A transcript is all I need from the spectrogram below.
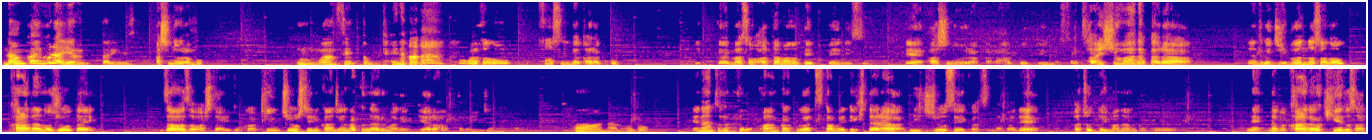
何回ぐらいやったらいいですか？足の裏呼吸うん、ワンセットみたいな。だからその、そうですね。だからこう、一回まあその頭のてっぺんに吸って、足の裏から吐くっていうのを、最初はだから、なんていうか自分のその体の状態、ざわざわしたりとか、緊張してる感じがなくなるまでやらはったらいいんじゃないかな。ああ、なるほど。で、なんとなくその感覚がつかめてきたら、日常生活の中で、あ、ちょっと今なんかこう、ね、なんか体が危険とさ、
